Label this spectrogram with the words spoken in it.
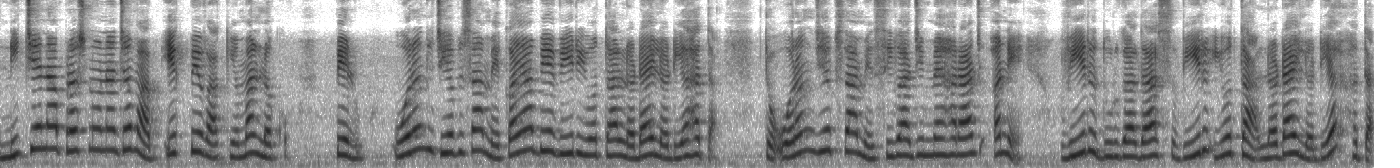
નીચેના પ્રશ્નોના જવાબ એક બે વાક્યમાં લખો. પેલું, ઔરંગઝેબ સામે કયા બે વીર યોદ્ધા લડાઈ લડ્યા હતા? તો ઔરંગઝેબ સામે શિવાજી મહારાજ અને વીર દુર્ગાદાસ વીર યોદ્ધા લડાઈ લડ્યા હતા.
